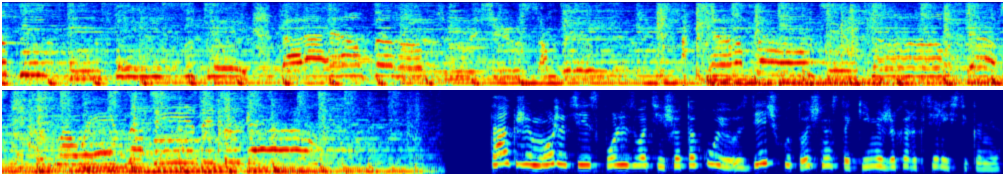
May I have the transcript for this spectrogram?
Также использовать еще такую уздечку точно с такими же характеристиками.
